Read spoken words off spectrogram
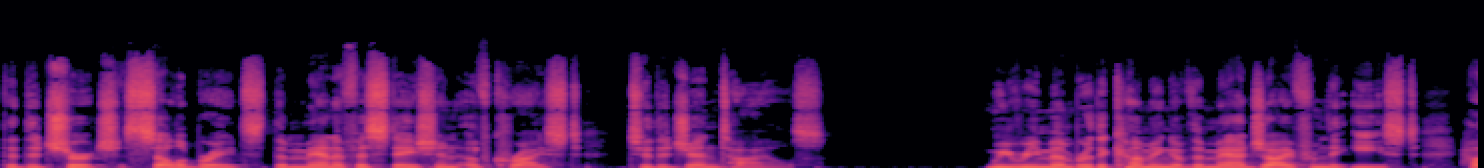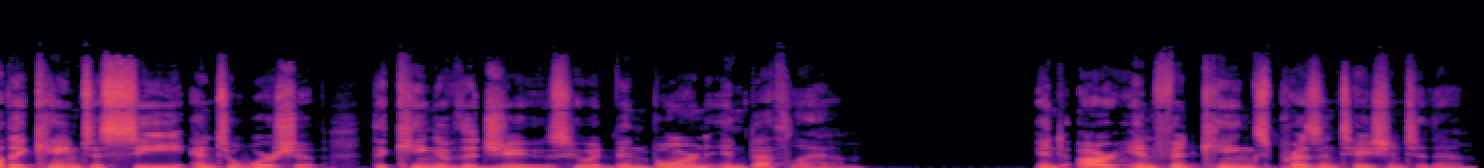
that the church celebrates the manifestation of Christ to the Gentiles. We remember the coming of the Magi from the east, how they came to see and to worship the King of the Jews who had been born in Bethlehem. And our infant King's presentation to them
